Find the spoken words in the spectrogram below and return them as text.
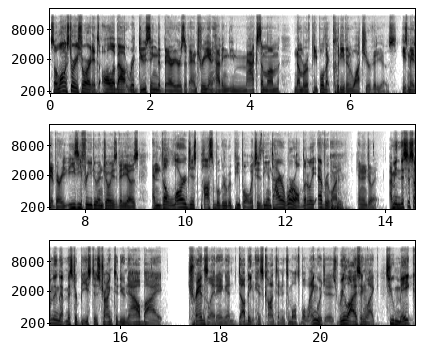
So, long story short, it's all about reducing the barriers of entry and having the maximum number of people that could even watch your videos. He's made it very easy for you to enjoy his videos, and the largest possible group of people, which is the entire world, literally everyone, mm-hmm. can enjoy it. I mean, this is something that Mr. Beast is trying to do now by translating and dubbing his content into multiple languages, realizing like to make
